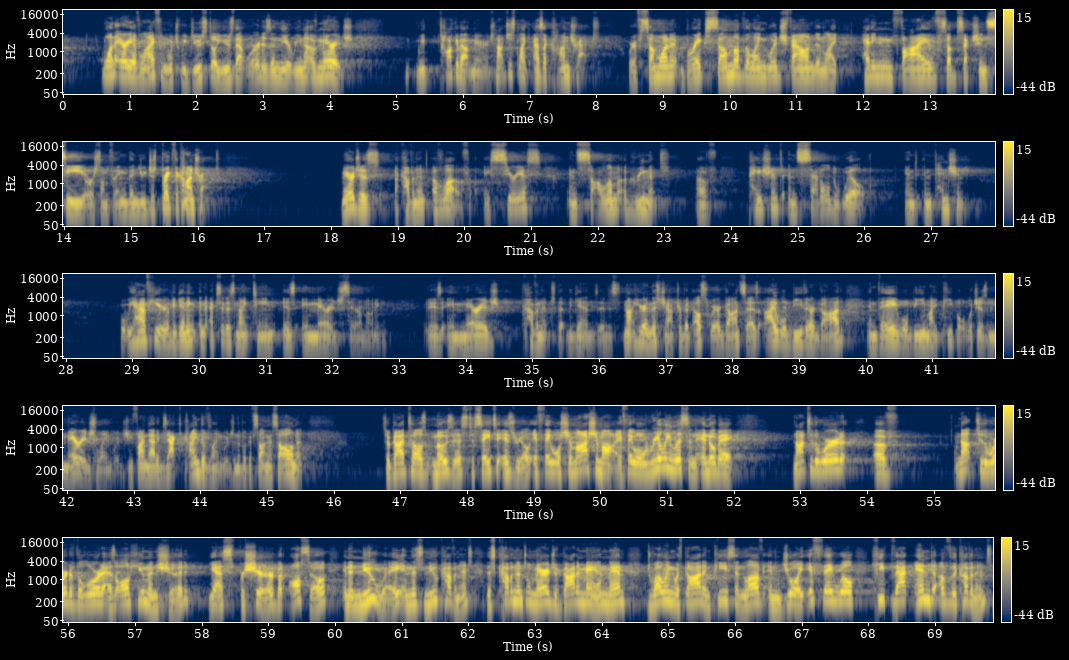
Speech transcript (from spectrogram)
one area of life in which we do still use that word is in the arena of marriage. We talk about marriage, not just like as a contract where if someone breaks some of the language found in like heading 5, subsection C or something, then you just break the contract. Marriage is a covenant of love, a serious and solemn agreement of patient and settled will and intention. What we have here, beginning in Exodus 19, is a marriage ceremony. It is a marriage covenant that begins. It is not here in this chapter, but elsewhere, God says, I will be their God and they will be my people, which is marriage language. You find that exact kind of language in the book of Song of Solomon. So God tells Moses to say to Israel, if they will Shema, Shema, if they will really listen and obey, not to the word of not to the word of the Lord as all humans should, yes, for sure, but also in a new way, in this new covenant, this covenantal marriage of God and man, man dwelling with God in peace and love and joy, if they will keep that end of the covenant,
